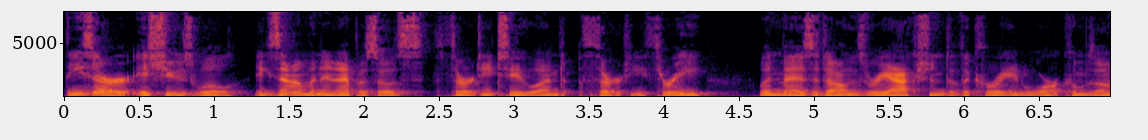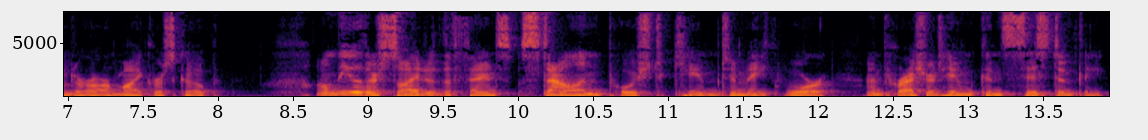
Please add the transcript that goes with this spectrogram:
These are issues we'll examine in episodes 32 and 33 when Mao Zedong's reaction to the Korean War comes under our microscope. On the other side of the fence, Stalin pushed Kim to make war and pressured him consistently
